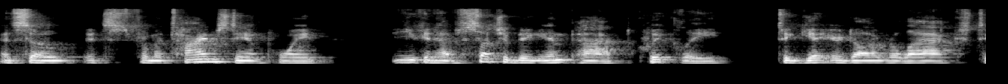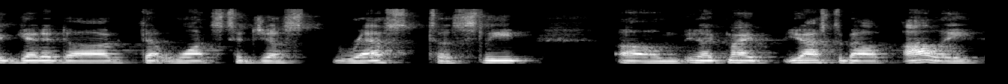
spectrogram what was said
And so it's from a time standpoint, you can have such a big impact quickly to get your dog relaxed, to get a dog that wants to just rest, to sleep. Um, you know, like my, you asked about Ollie,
